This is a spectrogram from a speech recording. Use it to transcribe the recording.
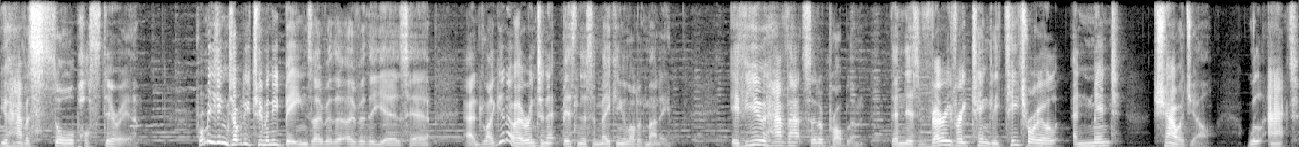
you have a sore posterior, from eating totally too many beans over the over the years here, and like you know her internet business and making a lot of money. If you have that sort of problem, then this very very tingly tea tree oil and mint shower gel will act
